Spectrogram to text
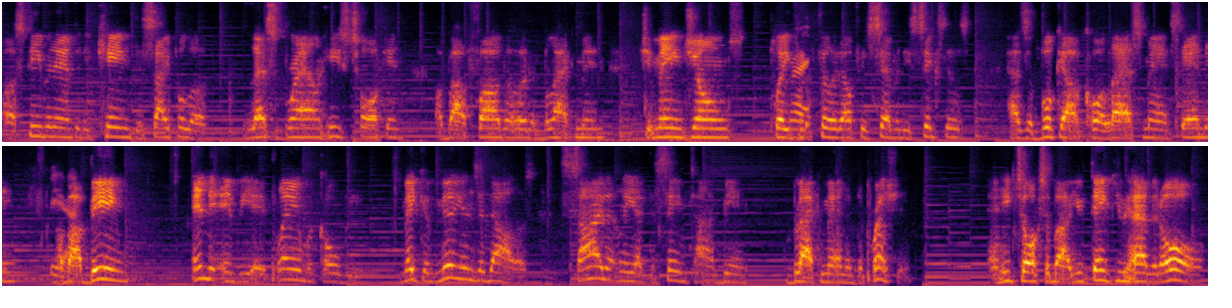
Uh, Stephen Anthony King, disciple of Les Brown, he's talking about fatherhood and black men. Jermaine Jones played right. for the Philadelphia 76ers, has a book out called Last Man Standing yeah. about being in the NBA, playing with Kobe, making millions of dollars, silently at the same time being black man in depression. And he talks about you think you have it all,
